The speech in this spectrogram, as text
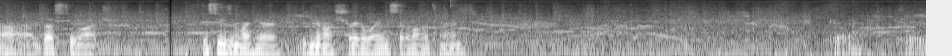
uh, it does too much. Just use them right here. You can get on straight away instead of on the turn. Okay, three,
